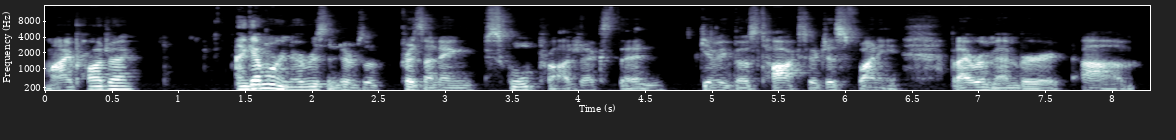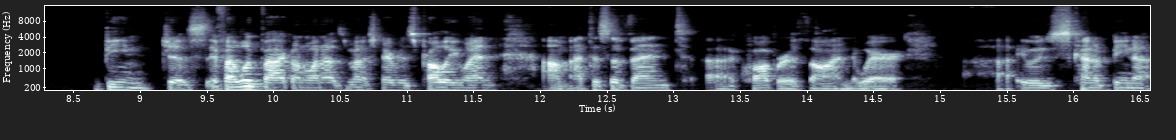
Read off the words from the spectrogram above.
my project. I get more nervous in terms of presenting school projects than giving those talks, which is funny. But I remember um, being just if I look back on when I was most nervous, probably when um, at this event, uh, Quaberathon, where uh, it was kind of being a,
